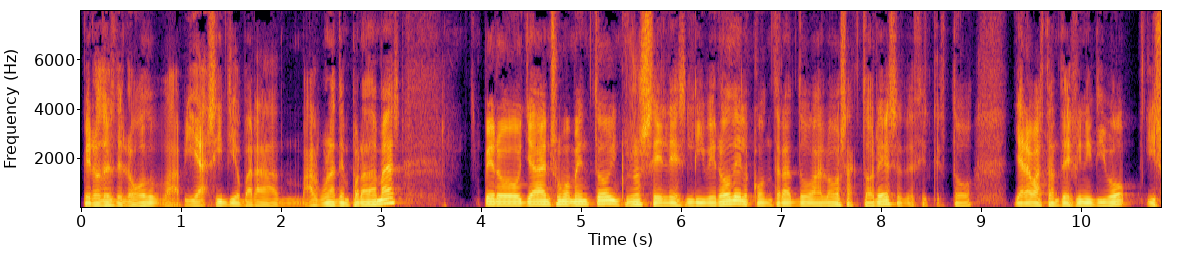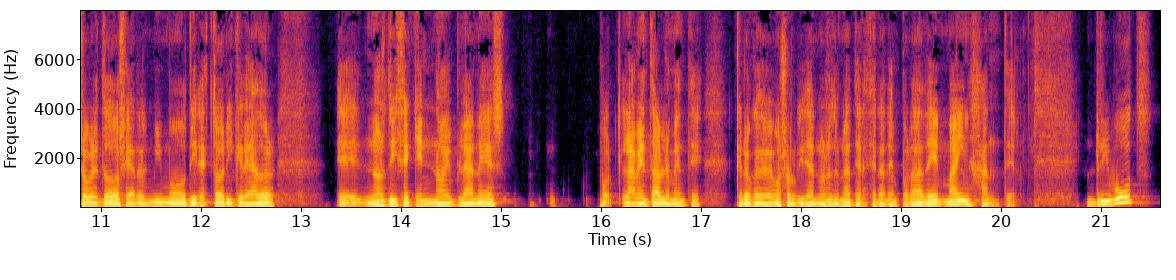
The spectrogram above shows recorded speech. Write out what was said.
pero desde luego había sitio para alguna temporada más. Pero ya en su momento incluso se les liberó del contrato a los actores, es decir, que esto ya era bastante definitivo y sobre todo si ahora el mismo director y creador eh, nos dice que no hay planes, pues, lamentablemente creo que debemos olvidarnos de una tercera temporada de Mindhunter. Reboot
